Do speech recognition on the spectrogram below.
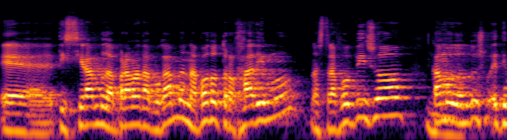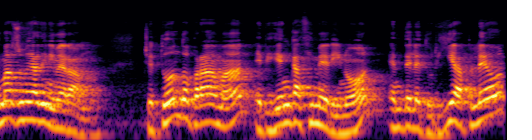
ε, τη σειρά μου τα πράγματα που κάνω, να πω το τροχάδι μου, να στραφώ πίσω, κάνω τον ντους, ετοιμάζομαι για την ημέρα μου. Και τούτο το πράγμα, επειδή είναι καθημερινό, εν τελετουργία πλέον,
